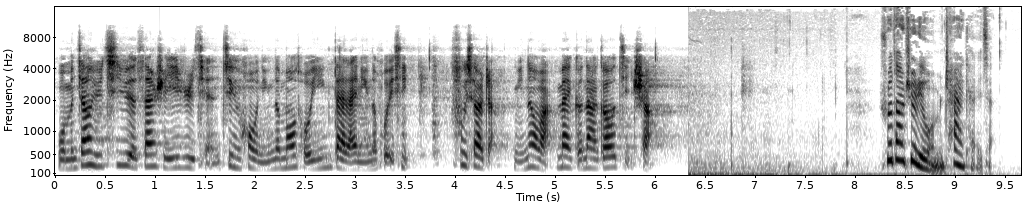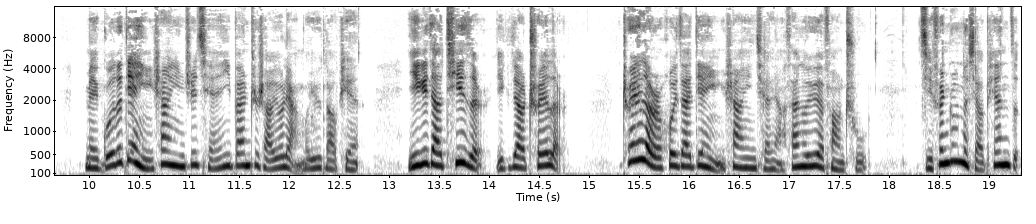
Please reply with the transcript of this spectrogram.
我们将于七月三十一日前静候您的猫头鹰带来您的回信。”副校长米诺瓦·麦格纳高谨上。说到这里，我们岔开一下。美国的电影上映之前，一般至少有两个预告片，一个叫 teaser，一个叫 trailer。trailer 会在电影上映前两三个月放出，几分钟的小片子，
